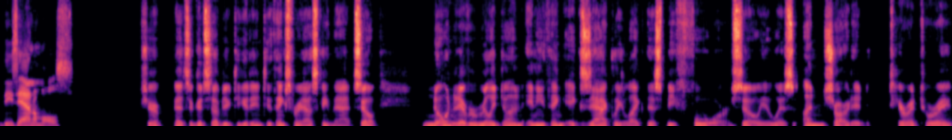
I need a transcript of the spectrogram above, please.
these animals sure it's a good subject to get into thanks for asking that so no one had ever really done anything exactly like this before. So it was uncharted territory.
